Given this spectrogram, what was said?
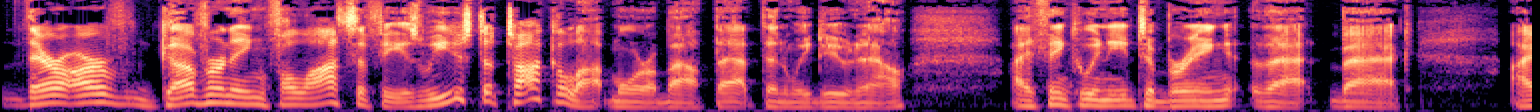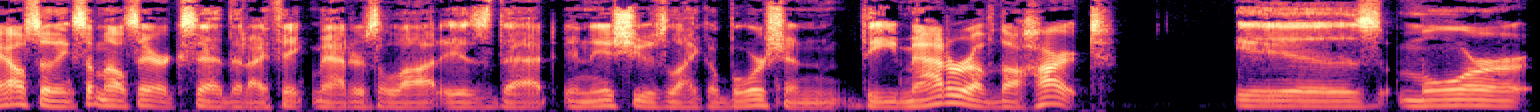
there are governing philosophies. We used to talk a lot more about that than we do now. I think we need to bring that back. I also think something else Eric said that I think matters a lot is that in issues like abortion, the matter of the heart is more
